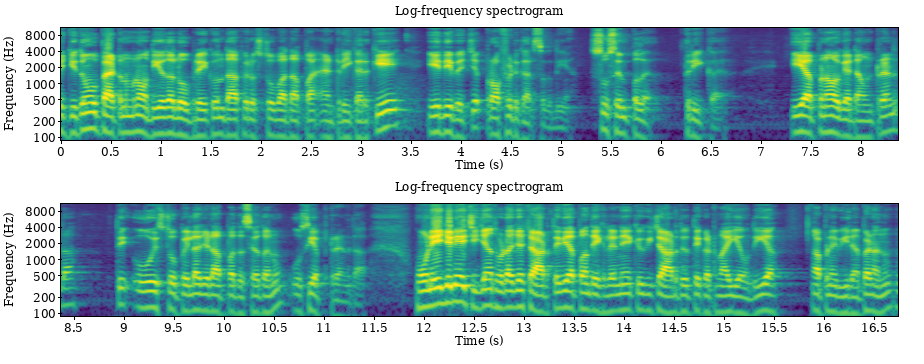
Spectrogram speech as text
ਤੇ ਜਦੋਂ ਉਹ ਪੈਟਰਨ ਬਣਾਉਂਦੀ ਉਹਦਾ ਲੋ ਬ੍ਰੇਕ ਹੁੰਦਾ, ਫਿਰ ਉਸ ਤੋਂ ਬਾਅਦ ਆਪਾਂ ਐਂਟਰੀ ਕਰਕੇ ਇਹਦੇ ਵਿੱਚ ਪ੍ਰੋਫਿਟ ਕਰ ਸਕਦੇ ਹਾਂ ਸੋ ਸਿੰਪਲ ਤਰੀਕਾ ਹੈ ਇਹ ਆਪਣਾ ਹੋ ਗਿਆ ਡਾਊਨ ਟ੍ਰੈਂਡ ਦਾ। ਤੇ ਉਹ ਇਸ ਤੋਂ ਪਹਿਲਾਂ ਜਿਹੜਾ ਆਪਾਂ ਦੱਸਿਆ ਤੁਹਾਨੂੰ ਉਸੇ ਅਪ ਟ੍ਰੈਂਡ ਦਾ। ਹੁਣ ਇਹ ਜਿਹੜੀਆਂ ਚੀਜ਼ਾਂ ਥੋੜਾ ਜਿਹਾ ਚਾਰਟ ਤੇ ਵੀ ਆਪਾਂ ਦੇਖ ਲੈਨੇ ਆ ਕਿਉਂਕਿ ਚਾਰਟ ਦੇ ਉੱਤੇ ਕਠਿਨਾਈ ਆਉਂਦੀ ਆ ਆਪਣੇ ਵੀਰਾਂ ਭੈਣਾਂ ਨੂੰ,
